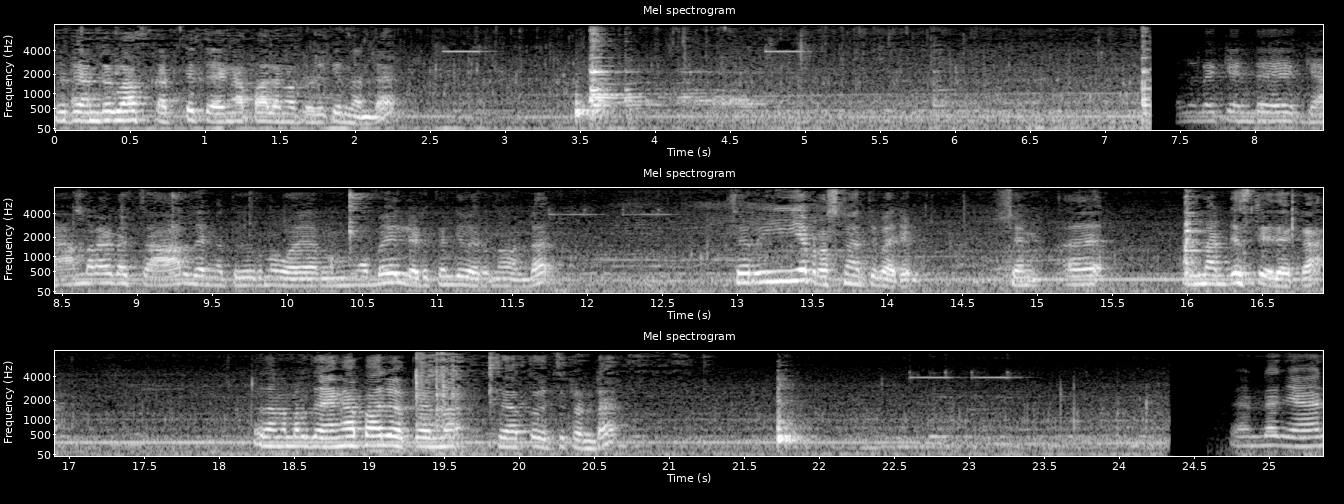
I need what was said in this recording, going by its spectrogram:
ഒരു രണ്ട് ഗ്ലാസ് കട്ടി തേങ്ങാപ്പാൽ അങ്ങോട്ട് ഒഴിക്കുന്നുണ്ട്. അതിനിടയ്ക്ക് എന്റെ ക്യാമറയുടെ ചാർജ് അങ്ങ് തീർന്നു പോയായിരുന്നു. മൊബൈലിൽ എടുക്കേണ്ടി വരുന്നതുകൊണ്ട് ചെറിയ പ്രശ്നത്തിൽ വരും. ക്ഷമ അഡ്ജസ്റ്റ് ചെയ്തേക്കാം. അത് നമ്മൾ തേങ്ങാപ്പാലും ഒക്കെ ഒന്ന് ചേർത്ത് വെച്ചിട്ടുണ്ട്. വേണ്ട ഞാൻ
